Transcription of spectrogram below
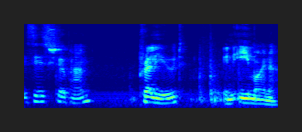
This is Chopin, Prelude in E minor.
